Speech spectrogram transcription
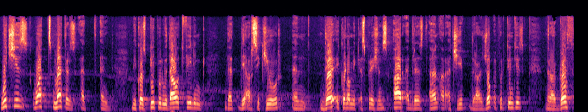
which is what matters at end. Because people without feeling that they are secure and their economic aspirations are addressed and are achieved, there are job opportunities, there are growth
